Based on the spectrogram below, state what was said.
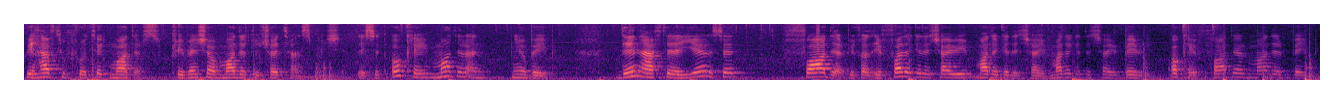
we have to protect mothers, prevention of mother to child transmission. They said okay, mother and new baby. Then after a year, said, father, because if father get HIV, mother get HIV, mother get HIV, baby. Okay, father, mother, baby.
